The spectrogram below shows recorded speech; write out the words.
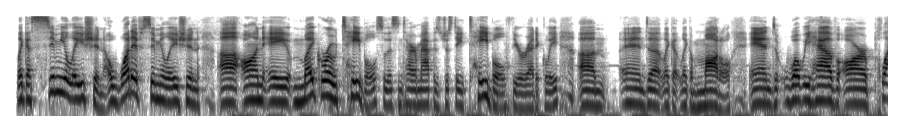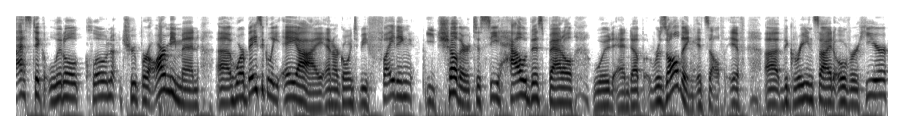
like a simulation, a what-if simulation uh, on a micro table. So this entire map is just a table, theoretically. Um, and uh, like a like a model. And what we have are plastic little clone trooper army men uh, who are basically AI and are going to be fighting each other to see how this battle would end up resolving itself. If uh, the green side over here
